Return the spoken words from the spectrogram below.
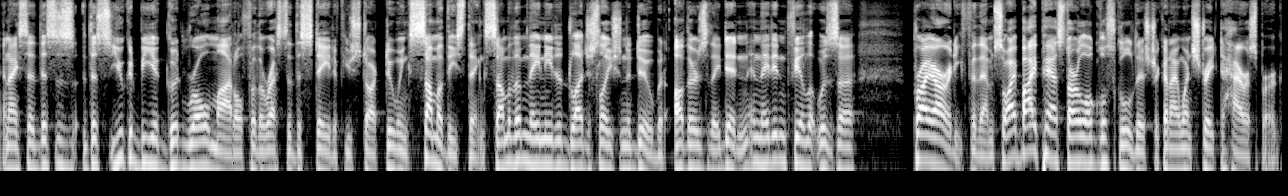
And I said, this is this you could be a good role model for the rest of the state if you start doing some of these things. Some of them they needed legislation to do, but others they didn't, and they didn't feel it was a priority for them. So I bypassed our local school district and I went straight to Harrisburg.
